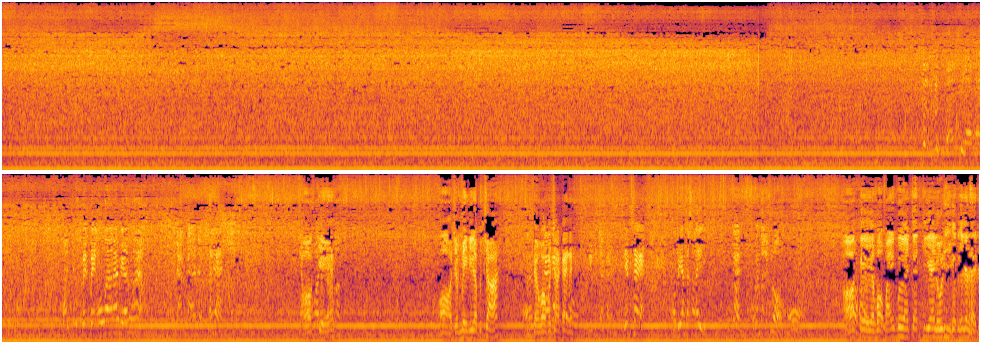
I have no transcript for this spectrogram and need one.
Baju beg-beg orang kan biar tu kan? Dia angkat ada sangat. Okey, eh. Oh, cermin ni dah pecah. eh. Macam orang pecahkan eh. Dia pecahkan. Dia pecahkan. Oh, biar masuk air. Bukan, orang tak boleh keluar. Oh. Okey, yang bawa fiber hati-hati eh lori kat tengah jalan.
